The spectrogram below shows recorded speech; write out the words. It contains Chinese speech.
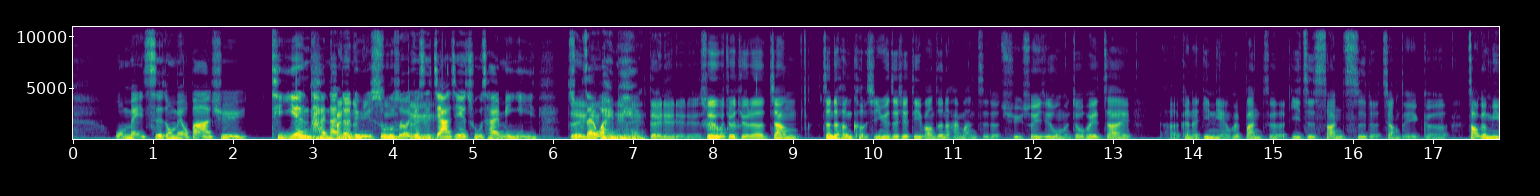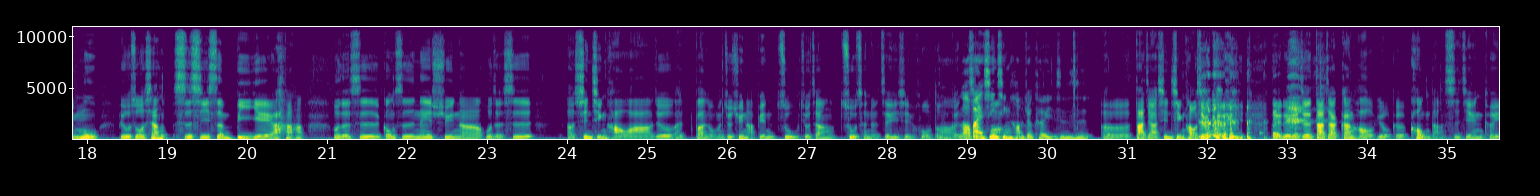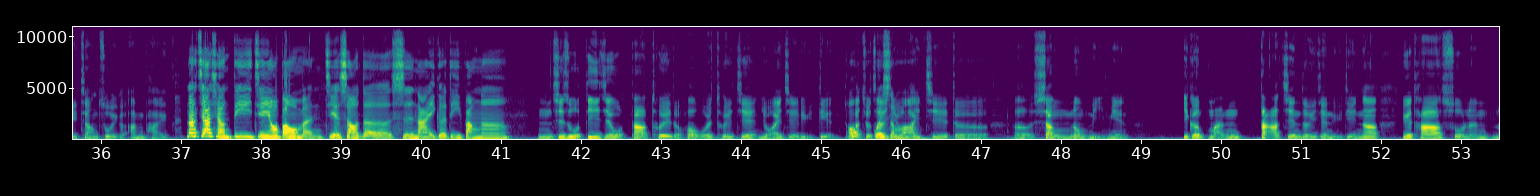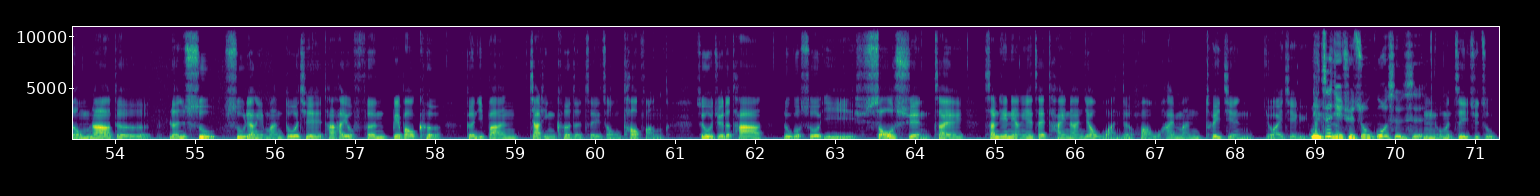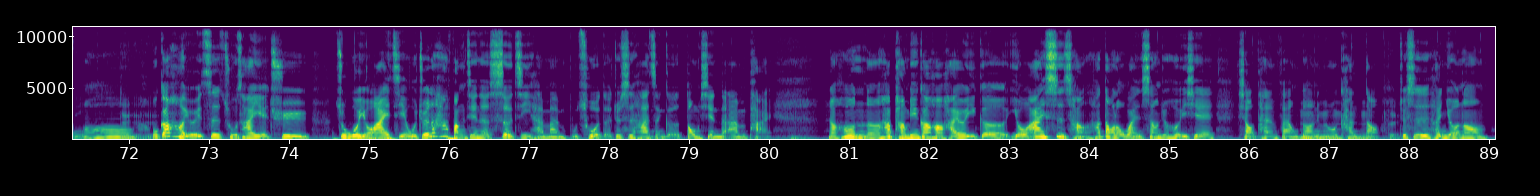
我每次都没有办法去体验台南的旅宿，所以我就是假借出差名义住在外面。对对对对，所以我就觉得这样。真的很可惜，因为这些地方真的还蛮值得去，所以其实我们都会在呃，可能一年会办这一至三次的这样的一个找个名目，比如说像实习生毕业啊，或者是公司内训啊，或者是。呃，心情好啊，就不然我们就去哪边住，就这样促成了这一些活动。老板心情好就可以，是不是？呃，大家心情好就可以。对对对，就是大家刚好有个空档时间，可以这样做一个安排。那嘉祥第一间要帮我们介绍的是哪一个地方呢？嗯，其实我第一间我大推的话，我会推荐友爱街旅店，它就在友爱街的呃巷弄里面，一个蛮。大间的一间旅店，那因为它所能容纳的人数数量也蛮多，且它还有分背包客跟一般家庭客的这种套房，所以我觉得它如果说以首选在三天两夜在台南要玩的话，我还蛮推荐友爱街旅店。你自己去住过是不是？嗯，我们自己去住过。哦，对对对，我刚好有一次出差也去住过友爱街，我觉得它房间的设计还蛮不错的，就是它整个动线的安排。然后呢，它旁边刚好还有一个友爱市场，它到了晚上就会有一些小摊贩，我不知道你们有没有看到，就是很有那种。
